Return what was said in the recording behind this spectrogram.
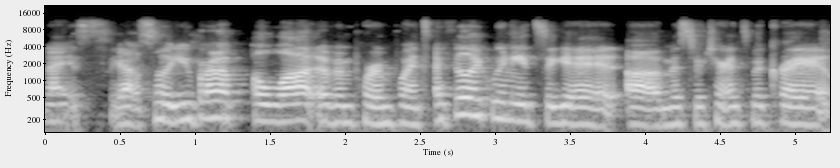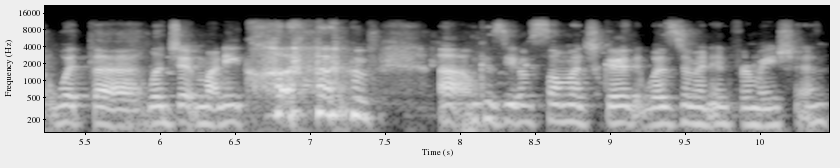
Nice. Yeah. So you brought up a lot of important points. I feel like we need to get uh, Mr. Terrence McRae with the Legit Money Club because um, you have so much good wisdom and information.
